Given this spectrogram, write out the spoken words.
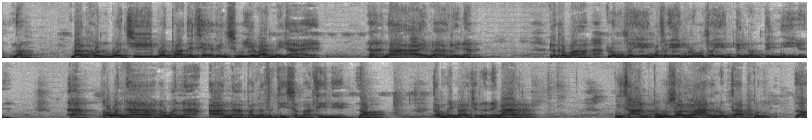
กเนาะบางคนบวชชีบวชพระแท้ๆก็ยังสู้ยายวานไม่ได้น่าอายมากเลยนะ แล้วก็มาหลงตัวเองว่าตัวเองรู้ตัวเองเป็นน่นเป็นนี่อยู่นะ ภาวนาภาวนา อาณาปานสติสมาธินี่เนาะทำให้มากเจริญให้มากนิทานปู่สอนหลานหลวงตาพูดเนาะ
